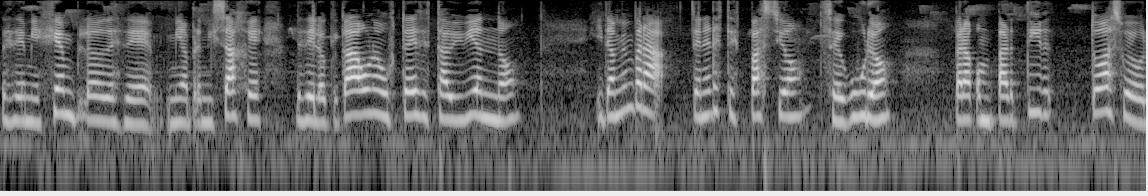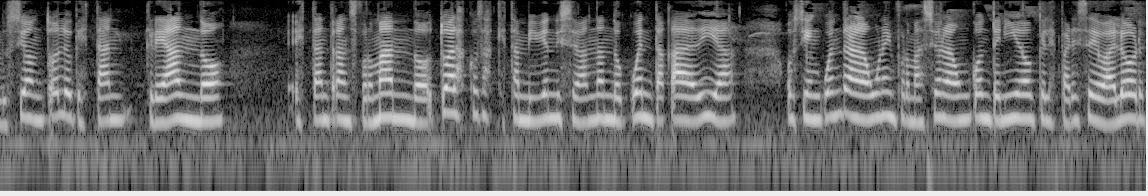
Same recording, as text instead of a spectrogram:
desde mi ejemplo, desde mi aprendizaje, desde lo que cada uno de ustedes está viviendo y también para tener este espacio seguro para compartir toda su evolución, todo lo que están creando, están transformando, todas las cosas que están viviendo y se van dando cuenta cada día, o si encuentran alguna información, algún contenido que les parece de valor,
